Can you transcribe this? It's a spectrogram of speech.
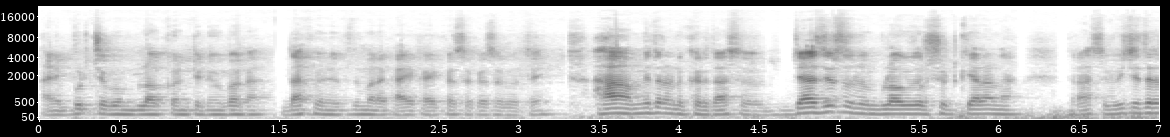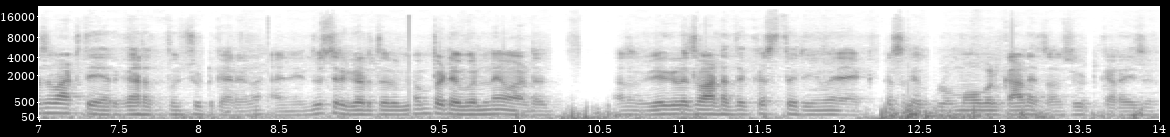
आणि पुढचे पण ब्लॉग कंटिन्यू बघा. दाखवेन तुम्हाला काय काय कसं कसं होतंय. हा मित्रांनो खरं असं जास्त दिवसातून ब्लॉग जर शूट केला ना तर असं विचित्रच वाटतं यार घरात पण शूट करायला. आणि दुसरीकडे तर कम्फर्टेबल नाही वाटत. असं वेगळंच वाटत कसं तरी म्हणजे कसं काय मोबाईल काढायचा शूट करायचं.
